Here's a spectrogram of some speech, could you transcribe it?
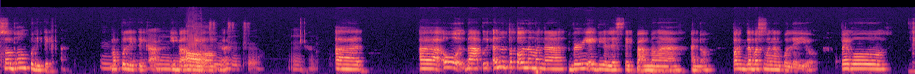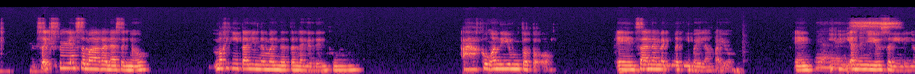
sobrang politika. Mm. Mapolitika. Mm. Iba ang oh, True, true, true. Mm. At, ah, oo, na, ano, totoo naman na very idealistic pa ang mga, ano, paglabas mo ng koleyo. Pero, sa experience na makakanasan nyo, makikita nyo naman na talaga din kung, ah, kung ano yung totoo. And sana maging matibay lang kayo. And Yes. i-ano nyo yung sarili nyo.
